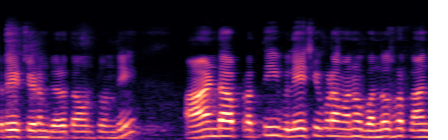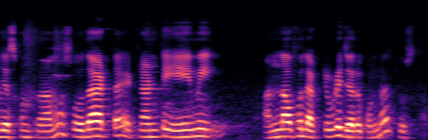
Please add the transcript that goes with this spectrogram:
క్రియేట్ చేయడం జరుగుతూ ఉంటుంది. అండ్ ప్రతి విలేజ్కి కూడా మనం బందోబస్తు కూడా ప్లాన్ చేసుకుంటున్నాము. సో దాట్ ఇట్లాంటి ఏమీ అన్లాఫుల్ యాక్టివిటీ జరగకుండా చూస్తాం.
